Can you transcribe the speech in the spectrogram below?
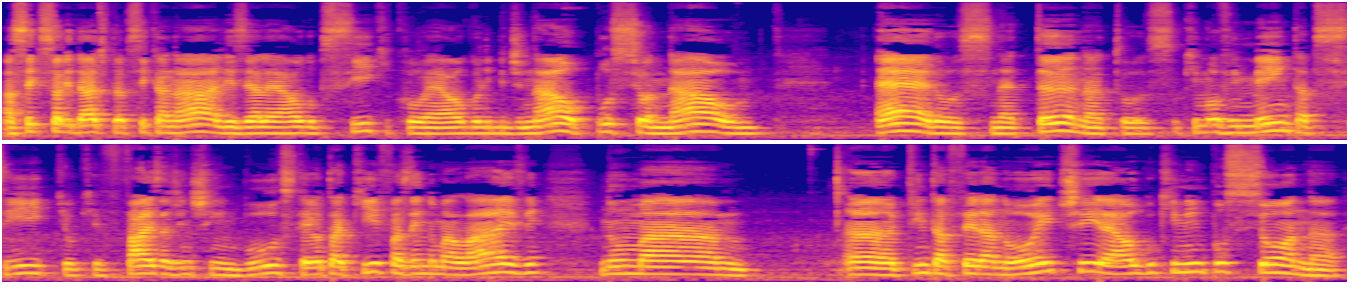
A sexualidade para a psicanálise ela é algo psíquico, é algo libidinal, pulsional, Eros, né, Thanatos, o que movimenta a psique, o que faz a gente ir em busca. Eu tô aqui fazendo uma live numa uh, quinta-feira à noite, é algo que me impulsiona.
